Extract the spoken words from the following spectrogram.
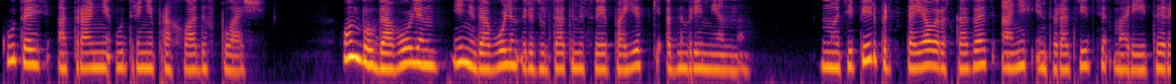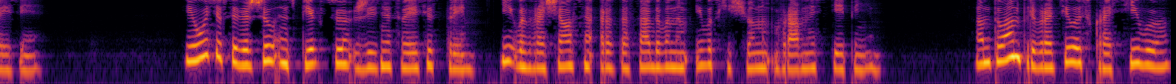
кутаясь от ранней утренней прохлады в плащ. Он был доволен и недоволен результатами своей поездки одновременно. Но теперь предстояло рассказать о них императрице Марии Терезии. Иосиф совершил инспекцию жизни своей сестры и возвращался раздосадованным и восхищенным в равной степени. Антуан превратилась в красивую,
